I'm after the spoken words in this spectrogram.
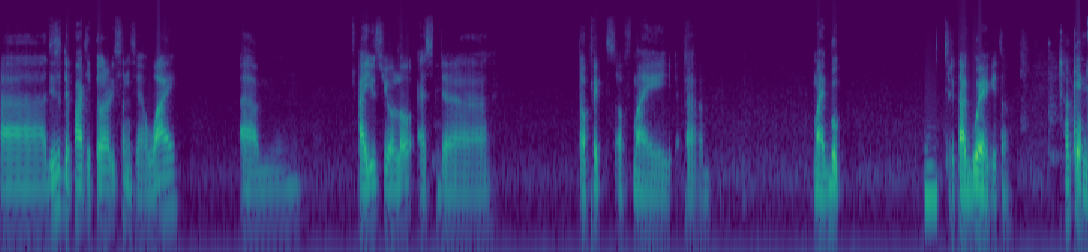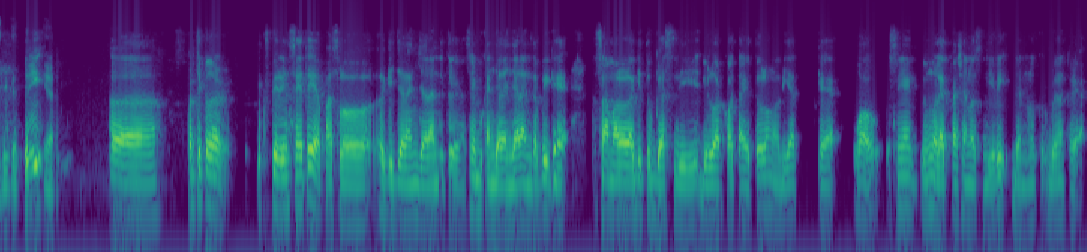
uh, this is the particular reasons ya. Why um, I use YOLO as the topics of my uh, my book cerita gue gitu. Oke. Okay. Jadi, Jadi yeah. uh, particular experience-nya itu ya pas lo lagi jalan-jalan itu ya. Saya bukan jalan-jalan tapi kayak sama lo lagi tugas di di luar kota itu lo ngeliat kayak wow, maksudnya gue ngeliat passion lo sendiri dan lo bilang kayak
